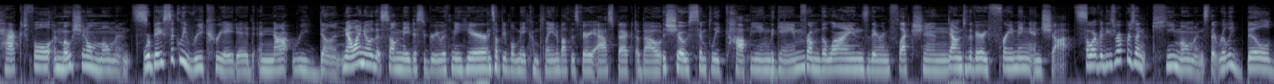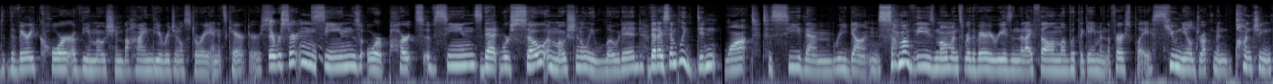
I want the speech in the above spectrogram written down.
impactful, emotional moments were basically recreated and not redone. Now, I know that some may disagree with me here, and some people may complain about this very aspect about the show simply copying the game from the lines, their inflection, down to the very framing and shots. However, these represent key moments that really build the very core of the emotion behind the original story and its characters. There were certain scenes or parts of scenes that were so emotionally loaded that I simply didn't want to see them redone. Some of these moments were the very reason that I fell in love with the game in the first place. Hugh Neil Druckmann punching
